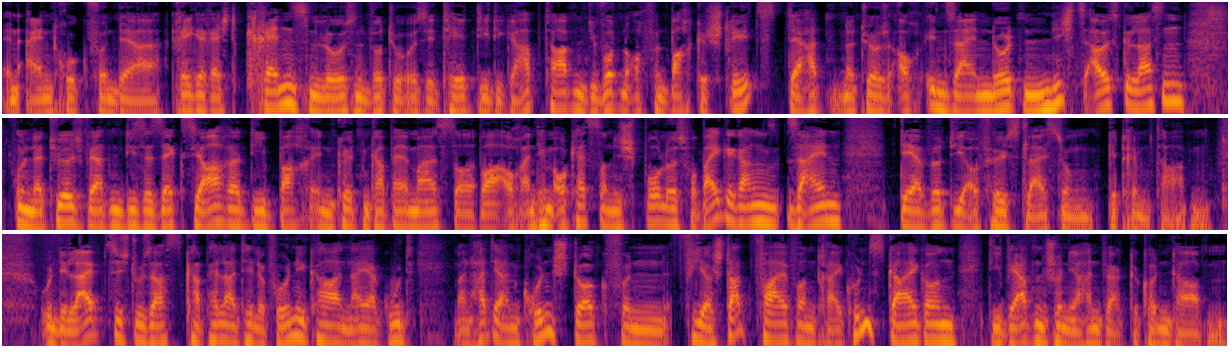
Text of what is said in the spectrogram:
einen Eindruck von der regelrecht grenzenlosen Virtuosität, die die gehabt haben. Die wurden auch von Bach gestriezt. Der hat natürlich auch in seinen Noten nichts ausgelassen. Und natürlich werden diese sechs Jahre, die Bach in Köthen Kapellmeister war, auch an dem Orchester nicht spurlos vorbeigegangen sein. Der wird die auf Höchstleistung getrimmt haben. Und in Leipzig, du sagst Capella Telefonica, naja gut, man hat ja einen Grundstock von vier Stadtpfeifern, drei Kunstgeigern, die werden schon ihr Handwerk gekonnt haben.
